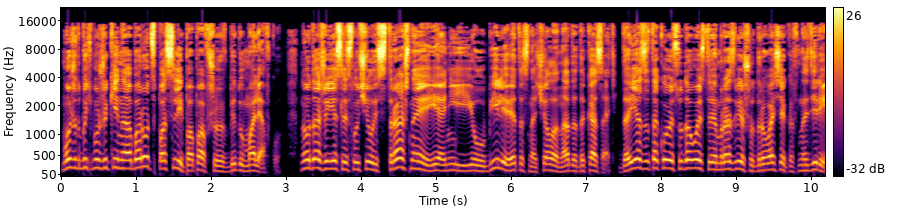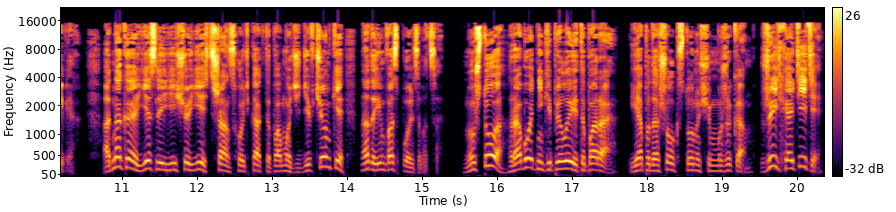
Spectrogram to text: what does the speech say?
Может быть, мужики, наоборот, спасли попавшую в беду малявку. Но даже если случилось страшное, и они ее убили, это сначала надо доказать. Да я за такое с удовольствием развешу дровосеков на деревьях. Однако, если еще есть шанс хоть как-то помочь девчонке, надо им воспользоваться. «Ну что, работники пилы и топора?» Я подошел к стонущим мужикам. «Жить хотите?»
